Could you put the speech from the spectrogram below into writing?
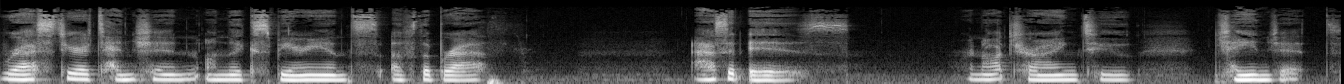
Rest your attention on the experience of the breath as it is. We're not trying to change it,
